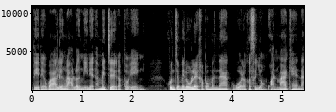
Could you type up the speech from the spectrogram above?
เรียกได้ว่าเรื่องราวเรื่องนี้เนี่ยถ้าไม่เจอกับตัวเอง คุณจะไม่รู้เลยครับว่ามันน่ากลัวแล้วก็สยองขวัญมากแค่ไหน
